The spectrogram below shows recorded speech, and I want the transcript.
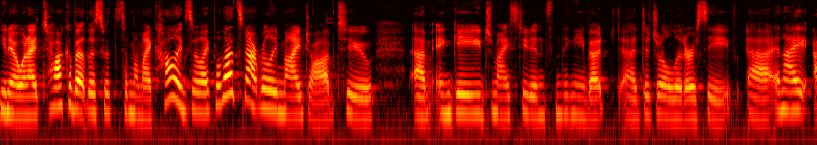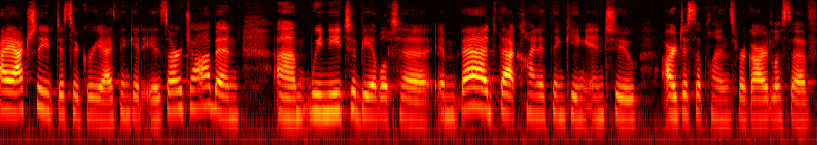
you know, when I talk about this with some of my colleagues, they're like, well, that's not really my job to um, engage my students in thinking about uh, digital literacy. Uh, and I, I, actually disagree. I think it is our job, and um, we need to be able to embed that kind of thinking into our disciplines, regardless of,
